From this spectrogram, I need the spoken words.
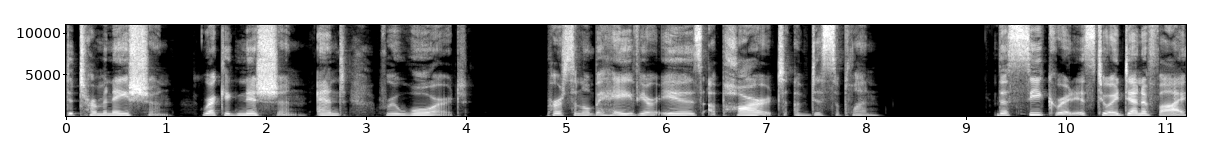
determination, recognition, and reward. Personal behavior is a part of discipline. The secret is to identify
